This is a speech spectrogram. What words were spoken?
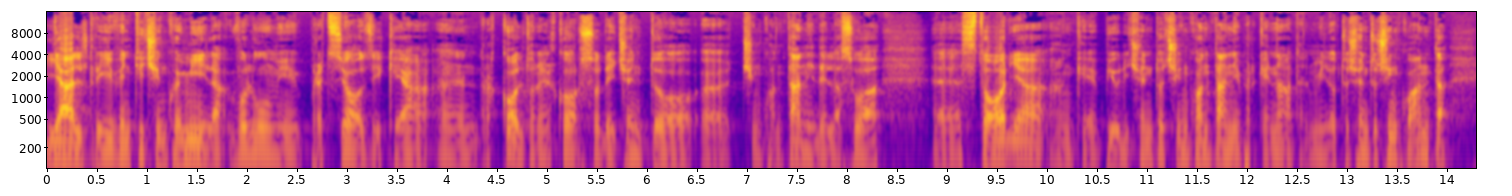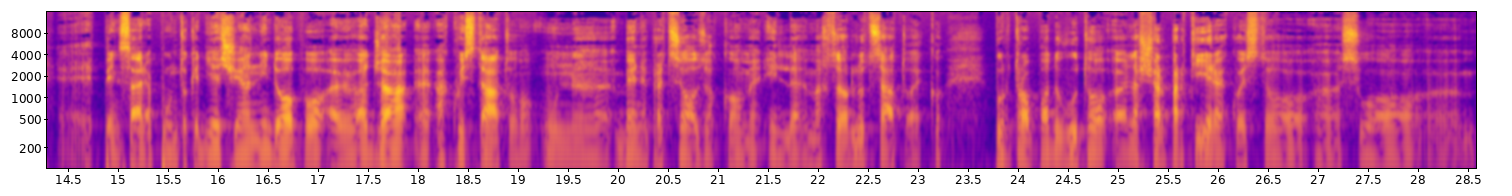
gli altri 25.000 volumi preziosi che ha eh, raccolto nel corso dei 150 anni della sua eh, storia, anche più di 150 anni perché è nata nel 1850, eh, pensare appunto che dieci anni dopo aveva già eh, acquistato un eh, bene prezioso come il Marzor Luzzato, ecco, purtroppo ha dovuto eh, lasciar partire questo eh, suo eh,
